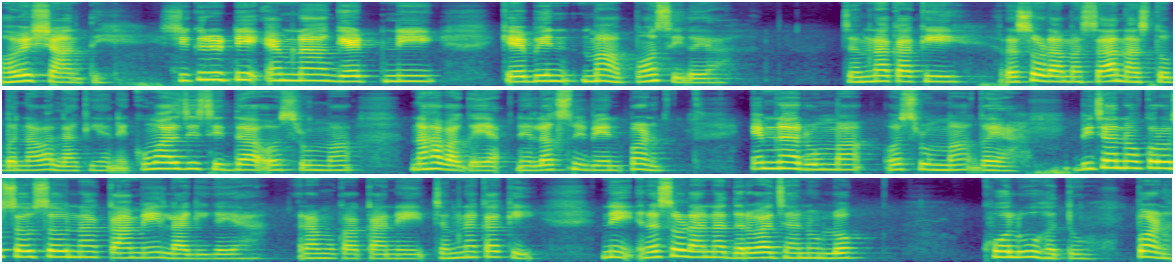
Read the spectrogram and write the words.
હવે શાંતિ. સિક્યુરિટી એમના ગેટની કેબિનમાં પહોંચી ગયા. જમના કાકી રસોડામાં શા નાસ્તો બનાવવા લાગ્યા અને કુમારજી સીધા વોશરૂમમાં નહાવા ગયા ને લક્ષ્મીબેન પણ એમના રૂમમાં વોશરૂમમાં ગયા. બીજા નોકરો સૌ સૌના કામે લાગી ગયા. રામુ કાકાને, જમના કાકી ને રસોડાના દરવાજાનું લોક ખોલવું હતું, પણ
